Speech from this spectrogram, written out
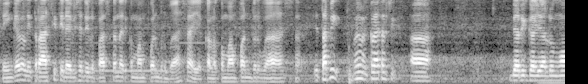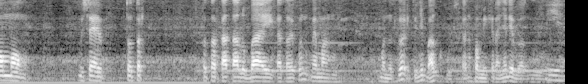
Sehingga literasi tidak bisa dilepaskan dari kemampuan berbahasa ya. Kalau kemampuan berbahasa, ya, tapi memang kelihatan sih eh, dari gaya lu ngomong, misalnya tutur tutur kata lu baik ataupun memang menurut gua itunya bagus karena pemikirannya dia bagus Iya.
